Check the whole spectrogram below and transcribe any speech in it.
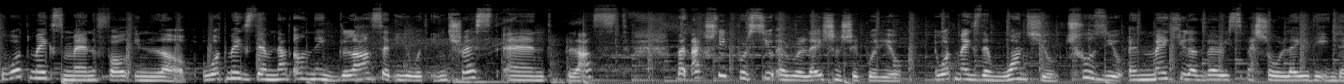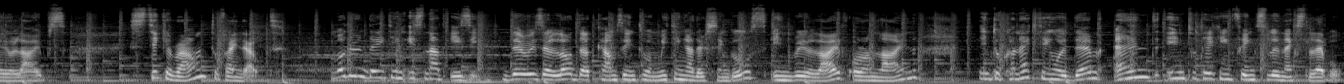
What makes men fall in love? What makes them not only glance at you with interest and lust, but actually pursue a relationship with you? What makes them want you, choose you, and make you that very special lady in their lives? Stick around to find out. Modern dating is not easy. There is a lot that comes into meeting other singles in real life or online, into connecting with them, and into taking things to the next level.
